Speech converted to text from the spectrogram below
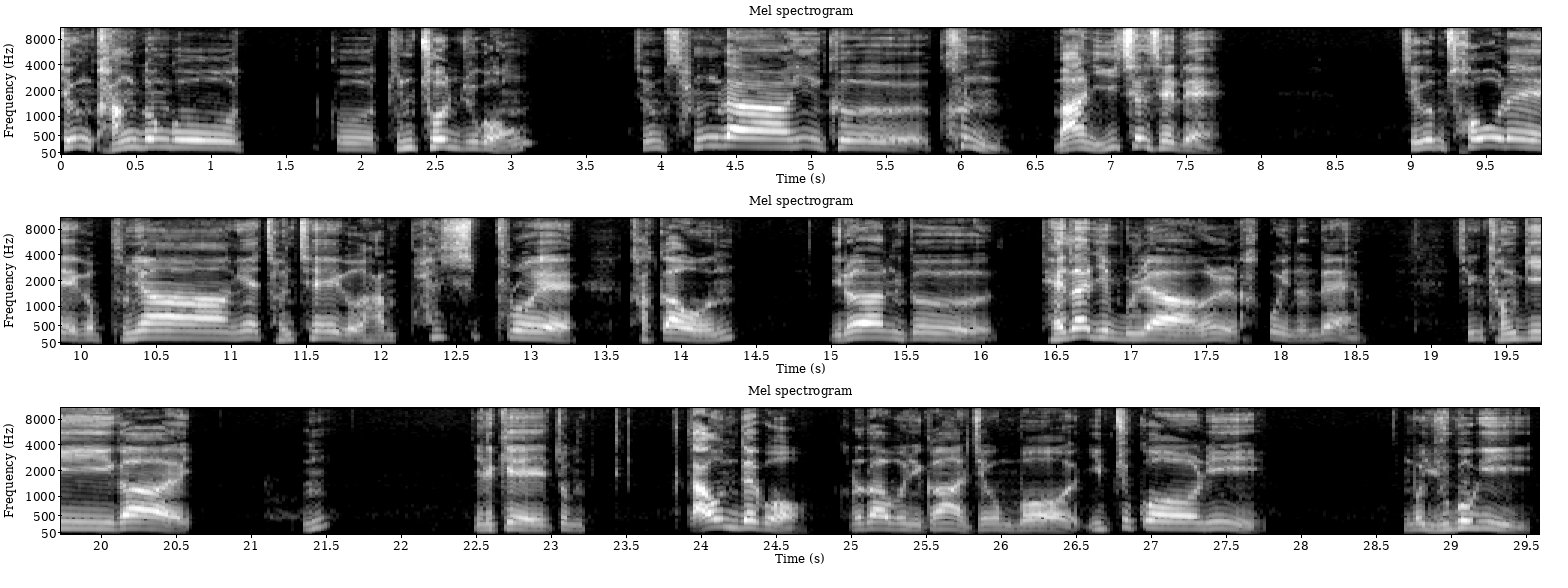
지금 강동구 그 둔촌 주공 지금 상당히 그큰 12,000세대 지금 서울의 그 분양의 전체의 그 한 80%에 가까운 이러한 그 대단지 물량을 갖고 있는데 지금 경기가 음? 이렇게 좀 다운되고 그러다 보니까 지금 뭐 입주권이 뭐 6억이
